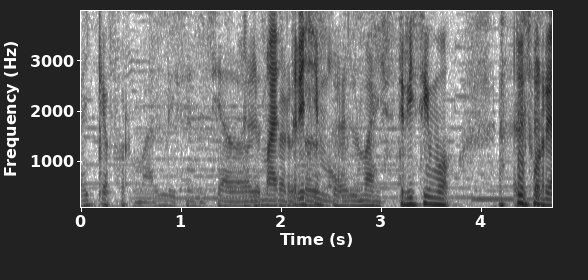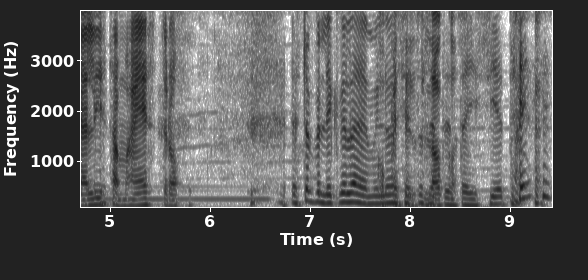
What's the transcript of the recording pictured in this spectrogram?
Ay, qué formal, licenciado. El maestrísimo. usted, El maestrísimo. el surrealista maestro. Esta película de Cómplices locos. 1977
